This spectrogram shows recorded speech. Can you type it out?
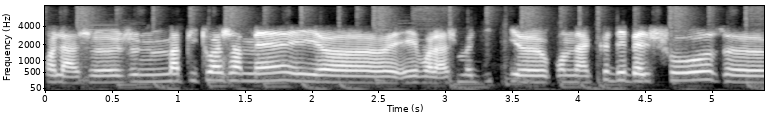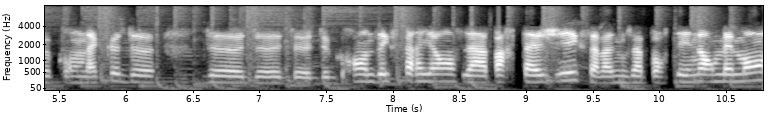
voilà, je, je ne m'apitoie jamais et, euh, et voilà, je me dis que- qu'on n'a que des belles choses, euh, qu'on n'a que de, de, de, de, de grandes expériences à partager, que ça va nous apporter énormément.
